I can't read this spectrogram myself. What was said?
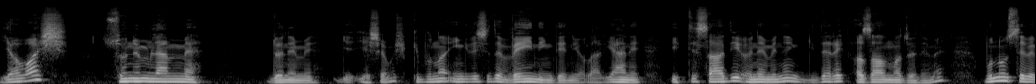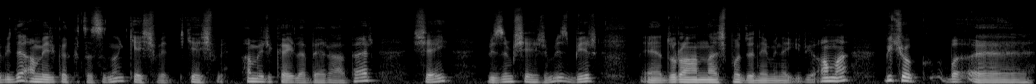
yavaş sönümlenme dönemi yaşamış ki buna İngilizce'de waning deniyorlar. Yani iktisadi öneminin giderek azalma dönemi. Bunun sebebi de Amerika kıtasının keşfi. keşfi. Amerika ile beraber şey bizim şehrimiz bir e, durağanlaşma dönemine giriyor. Ama birçok e,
